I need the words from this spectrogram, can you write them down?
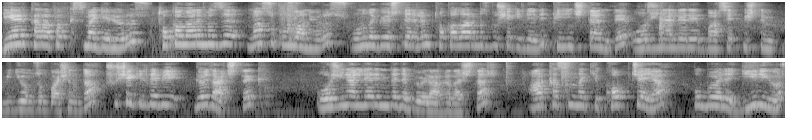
diğer tarafa kısma geliyoruz. Tokalarımızı nasıl kullanıyoruz? Onu da gösterelim. Tokalarımız bu şekildeydi. Pirinçten de orijinalleri bahsetmiştim videomuzun başında. Şu şekilde bir göz açtık. Orijinallerinde de böyle arkadaşlar. Arkasındaki kopçaya Bu böyle giriyor.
